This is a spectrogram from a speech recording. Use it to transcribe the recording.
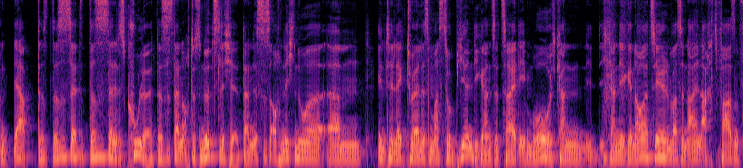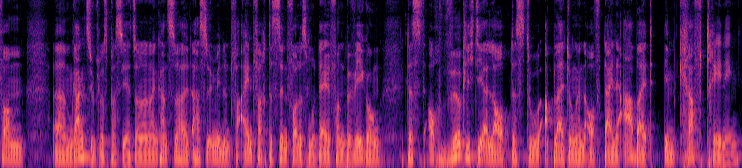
Und ja, das, das, ist ja, das ist ja das Coole. Das ist dann auch das Nützliche. Dann ist es auch nicht nur ähm, intellektuelles Masturbieren die ganze Zeit. Eben, oh, ich kann, ich kann dir genau erzählen, was in allen acht Phasen vom ähm, Gangzyklus passiert, sondern dann kannst du halt, hast du irgendwie ein vereinfachtes, sinnvolles Modell von Bewegung, das auch wirklich dir erlaubt, dass du Ableitungen auf deine Arbeit im Krafttraining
